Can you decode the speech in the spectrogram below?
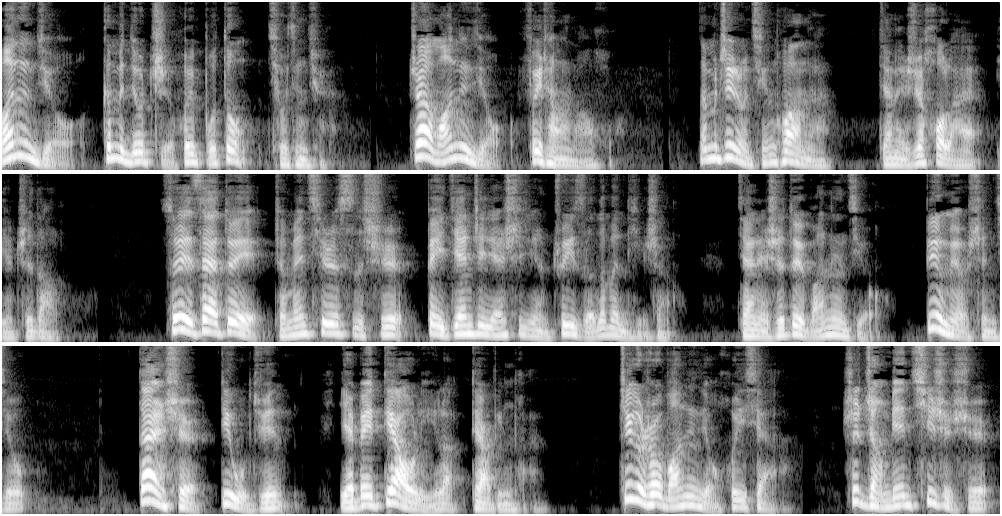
王敬久根本就指挥不动邱清泉，这让王敬久非常的恼火。那么这种情况呢，蒋介石后来也知道了，所以在对整编七十四师被歼这件事情追责的问题上，蒋介石对王敬久并没有深究。但是第五军也被调离了第二兵团。这个时候，王敬久麾下是整编七十师、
